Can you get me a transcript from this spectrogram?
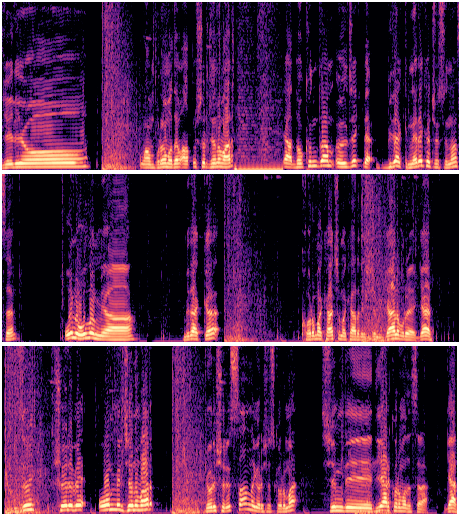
Geliyor. Ulan vuramadım 64 canı var. Ya dokundum ölecek de. Bir dakika nereye kaçıyorsun lan sen? O ne oğlum ya? Bir dakika. Koruma kaçma kardeşim. Gel buraya gel. Zınk. Şöyle bir 11 canı var. Görüşürüz. Sana görüşürüz koruma. Şimdi diğer korumada sıra. Gel.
